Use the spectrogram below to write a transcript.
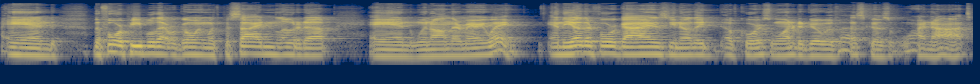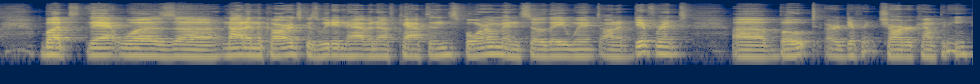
and the four people that were going with Poseidon loaded up and went on their merry way. And the other four guys, you know, they of course wanted to go with us because why not? but that was uh, not in the cards because we didn't have enough captains for them, and so they went on a different uh, boat or a different charter company,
